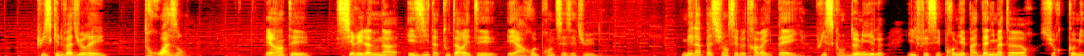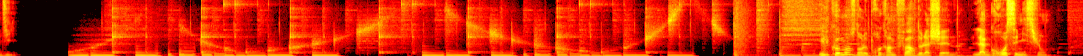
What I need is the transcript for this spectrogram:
puisqu'il va durer 3 ans. Éreinté, Cyril Hanouna hésite à tout arrêter et à reprendre ses études. Mais la patience et le travail payent, puisqu'en 2000, il fait ses premiers pas d'animateur sur Comédie. Il commence dans le programme phare de la chaîne, La Grosse Émission.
